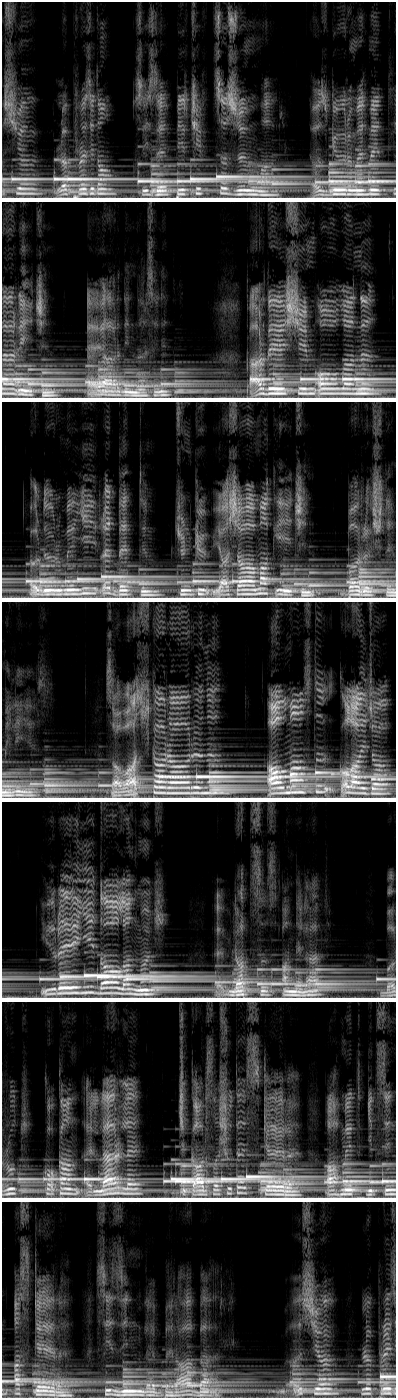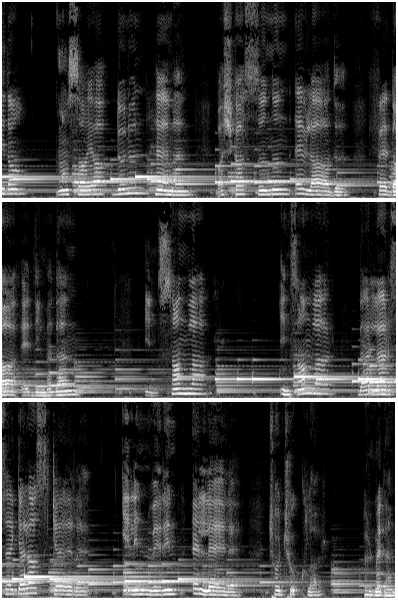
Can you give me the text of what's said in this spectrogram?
Monsieur le Président, size bir çift sözüm var. Özgür Mehmetler için eğer dinlerseniz. Kardeşim olanı öldürmeyi reddettim. Çünkü yaşamak için barış demeliyiz. Savaş kararını almazdı kolayca. Yüreği dağlanmış. Evlatsız anneler. Barut kokan ellerle. Çıkarsa şu tezkere. Ahmet gitsin askere. Sizinle beraber. Monsieur le Président Masaya dönün hemen. Başkasının evladı Feda edilmeden. İnsanlar insanlar Derlerse gel askere. Gelin verin el ele Çocuklar ölmeden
